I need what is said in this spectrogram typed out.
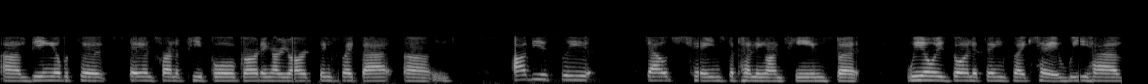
um, being able to stay in front of people, guarding our yards, things like that. Um, obviously, scouts change depending on teams, but we always go into things like, hey, we have,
